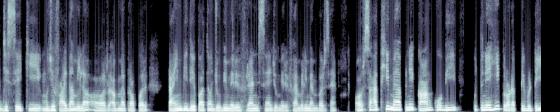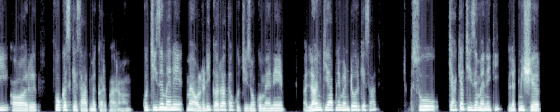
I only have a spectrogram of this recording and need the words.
जिससे कि मुझे फ़ायदा मिला और अब मैं प्रॉपर टाइम भी दे पाता हूँ जो भी मेरे फ्रेंड्स हैं जो मेरे फैमिली मेंबर्स हैं। और साथ ही मैं अपने काम को भी उतने ही प्रोडक्टिविटी और फोकस के साथ में कर पा रहा हूँ। कुछ चीज़ें मैंने मैं ऑलरेडी कर रहा था कुछ चीज़ों को मैंने लर्न किया अपने मेंटोर के साथ। सो so, क्या क्या चीज़ें मैंने की? Let me share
